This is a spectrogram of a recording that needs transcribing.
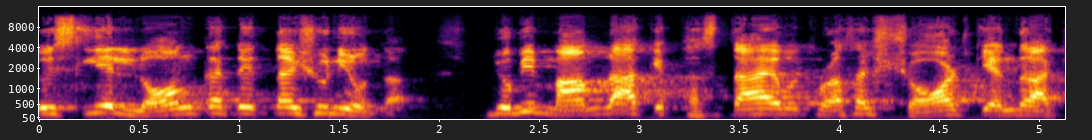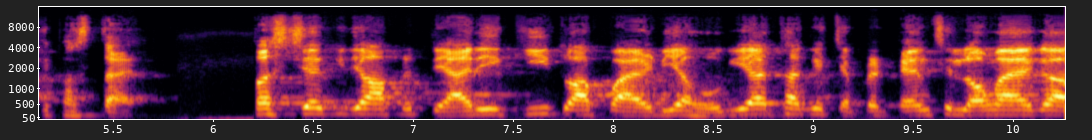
तो इसलिए लॉन्ग का तो इतना इशू नहीं होता। जो भी मामला आके फंसता है, वो थोड़ा सा शॉर्ट के अंदर आके फंसता है। फ़र्स्ट ईयर की जब आपने तैयारी की तो आपको आइडिया हो गया था कि चैप्टर टेन से लॉन्ग आएगा,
